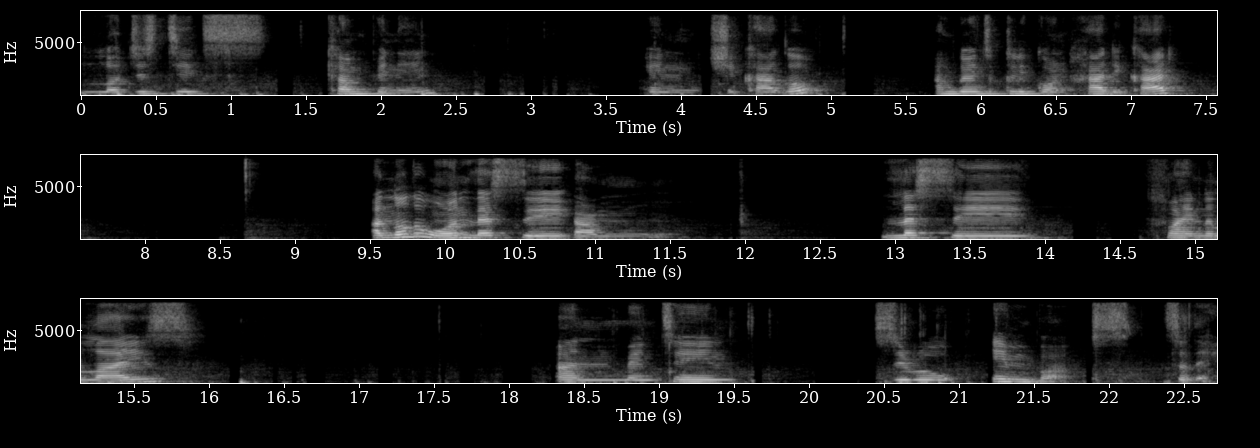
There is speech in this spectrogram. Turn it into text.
logistics company in Chicago. I'm going to click on add a card. Another one, let's say, um, let's say finalize and maintain zero inbox today.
